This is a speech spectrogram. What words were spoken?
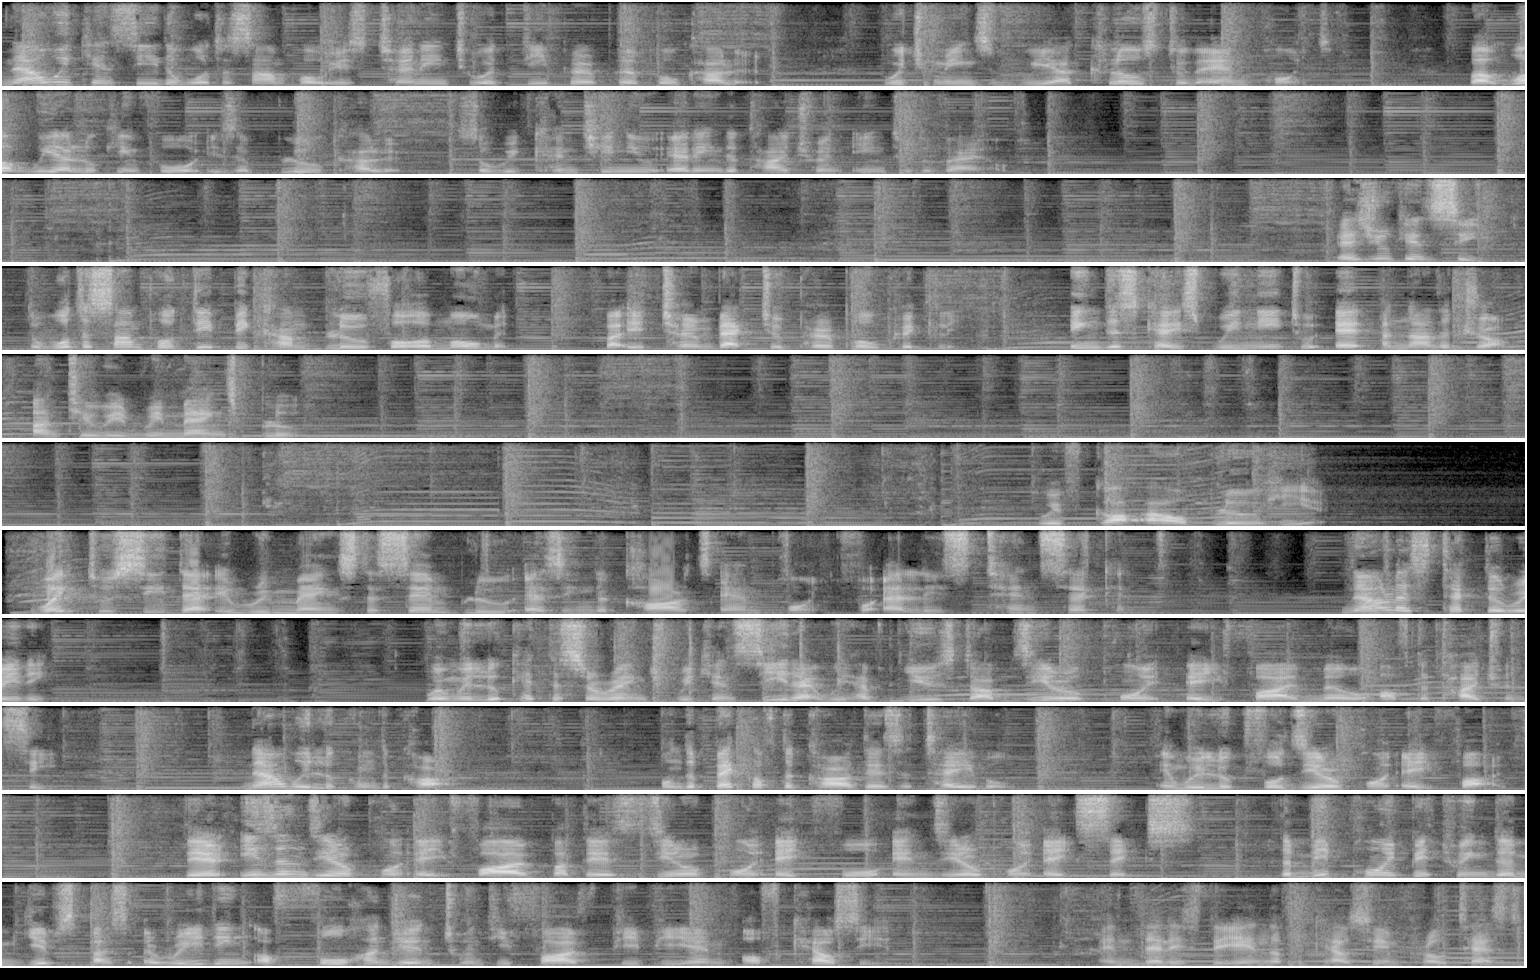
Now we can see the water sample is turning to a deeper purple color, which means we are close to the endpoint. But what we are looking for is a blue color, so we continue adding the titrant into the vial. As you can see, the water sample did become blue for a moment, but it turned back to purple quickly. In this case, we need to add another drop until it remains blue. We've got our blue here. Wait to see that it remains the same blue as in the card's endpoint for at least 10 seconds. Now let's take the reading. When we look at the syringe, we can see that we have used up 0.85 ml of the Titrant C. Now we look on the card. On the back of the card there's a table, and we look for 0.85. There isn't 0.85 but there's 0.84 and 0.86. The midpoint between them gives us a reading of 425 ppm of calcium. And that is the end of the Calcium Pro test.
